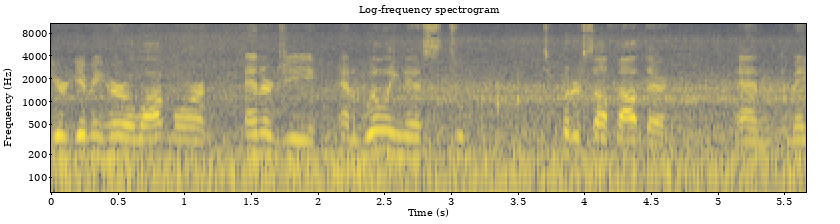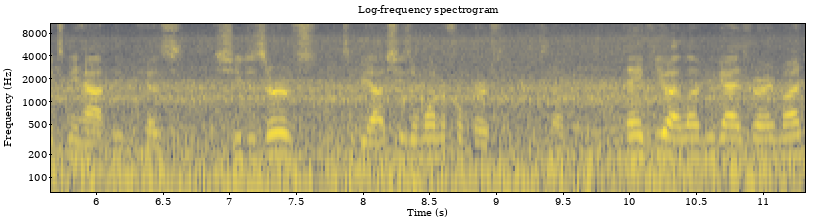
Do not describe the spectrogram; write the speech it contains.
you're giving her a lot more energy and willingness to to put herself out there. And it makes me happy because she deserves to be out. She's a wonderful person. So thank you. I love you guys very much.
